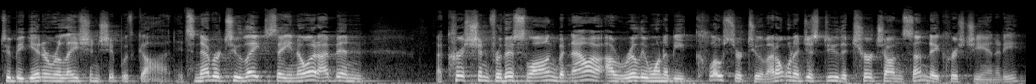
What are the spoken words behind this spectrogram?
to begin a relationship with God. It's never too late to say, you know what, I've been a Christian for this long, but now I really want to be closer to him. I don't want to just do the church on Sunday Christianity.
